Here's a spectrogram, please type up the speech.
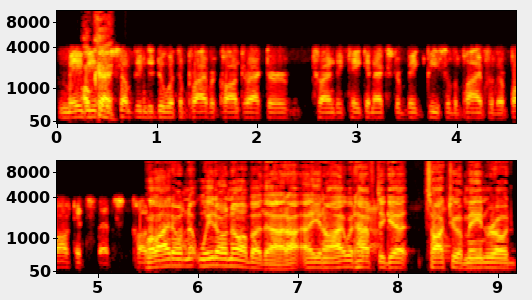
maybe Okay. there's something to do with the private contractor trying to take an extra big piece of the pie for their pockets. That's causing Well, I don't know. We don't know about that. I, I- you know, I would have to get talk to a main road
